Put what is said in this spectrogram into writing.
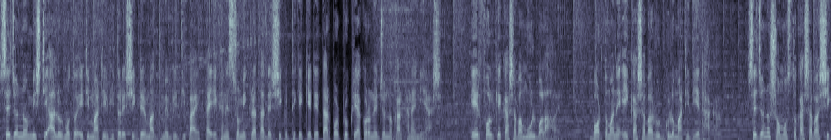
সেজন্য মিষ্টি আলুর মতো এটি মাটির ভিতরে শিকড়ের মাধ্যমে বৃদ্ধি পায়, তাই এখানে শ্রমিকরা তাদের শিকড় থেকে কেটে তারপর প্রক্রিয়াকরণের জন্য কারখানায় নিয়ে আসে। এর ফলকে কাসাবা মূল বলা হয়। বর্তমানে এই কাসাবা রুটগুলো মাটি দিয়ে ঢাকা। সেজন্য সমস্ত কাসাবা শিক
